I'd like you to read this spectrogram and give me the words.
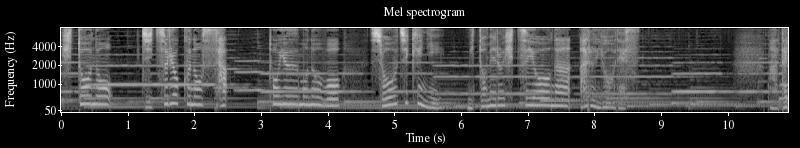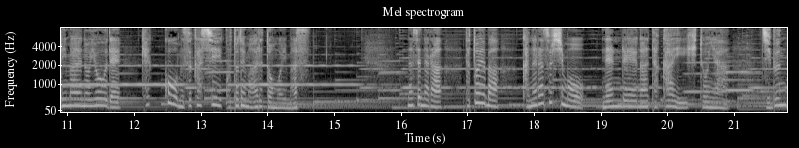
人の実力の差というものを正直に認める必要があるようです、まあ、当たり前のようで結構難しいことでもあると思います。なぜなら例えば必ずしも年齢が高い人や自分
